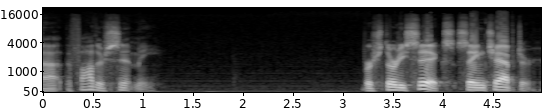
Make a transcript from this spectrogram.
uh, The Father sent me. Verse 36, same chapter.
